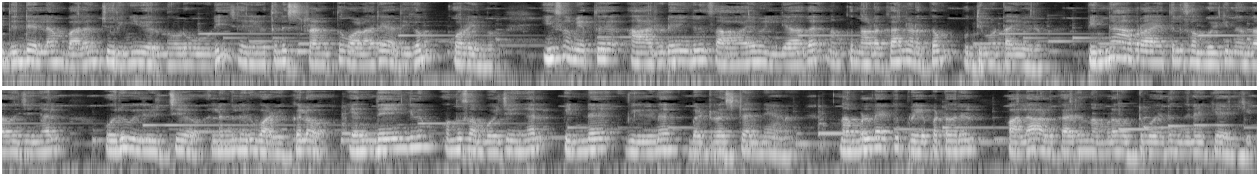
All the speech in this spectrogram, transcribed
ഇതിന്റെ എല്ലാം ബലം ചുരുങ്ങി വരുന്നതോടുകൂടി ശരീരത്തിന്റെ സ്ട്രെങ്ത് വളരെയധികം കുറയുന്നു. ഈ സമയത്ത് ആരുടെയെങ്കിലും സഹായമില്ലാതെ നമുക്ക് നടക്കാനടക്കം ബുദ്ധിമുട്ടായി വരും. പിന്നെ ആ പ്രായത്തിൽ സംഭവിക്കുന്നത് എന്താണെന്ന് വെച്ച് കഴിഞ്ഞാൽ ഒരു വീഴ്ചയോ അല്ലെങ്കിൽ ഒരു വഴുക്കലോ എന്തെങ്കിലും ഒന്ന് സംഭവിച്ചു കഴിഞ്ഞാൽ പിന്നെ വീണ് ബെഡ് റെസ്റ്റ് തന്നെയാണ്. നമ്മളുടെയൊക്കെ പ്രിയപ്പെട്ടവരിൽ പല ആൾക്കാരും നമ്മളെ വിട്ടുപോയത് ഇങ്ങനെയൊക്കെ ആയിരിക്കും.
